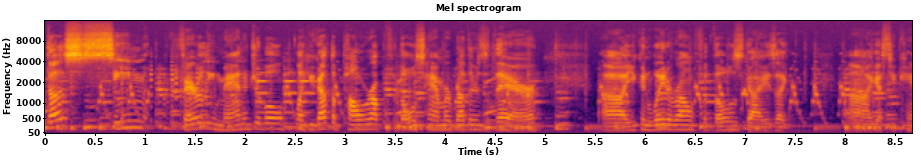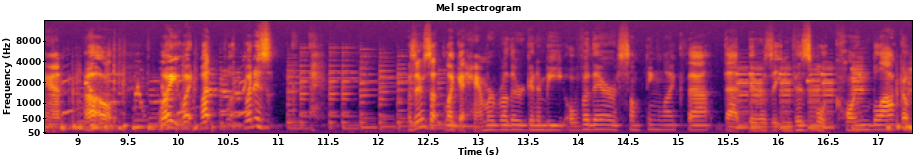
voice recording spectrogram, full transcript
does seem fairly manageable. Like, you got the power-up for those Hammer Brothers there. Uh, you can wait around for those guys, like, uh, I guess you can't. Uh-oh. Wait, what, what, what is... Was there like a Hammer Brother gonna be over there or something like that? That there's an invisible coin block of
